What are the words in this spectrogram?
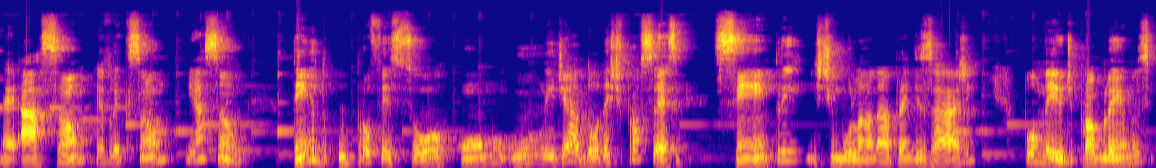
né? a ação, reflexão e ação, tendo o professor como um mediador deste processo, sempre estimulando a aprendizagem por meio de problemas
